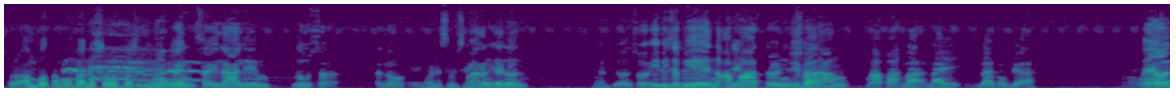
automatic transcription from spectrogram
Pero ambot ang uban na sold ba sa inyong area. open sa ilalim, close sa ano, sa. parang ganun. Yun. So, ibig sabihin, naka-pattern siya ng mapa. Ma, nay lagob dia. ah. Ngayon,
